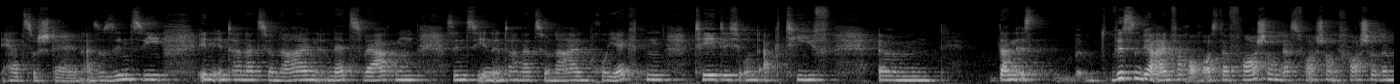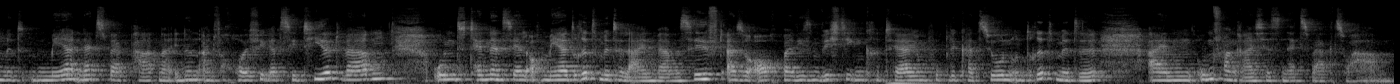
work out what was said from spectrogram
herzustellen. Also sind Sie in internationalen Netzwerken, sind Sie in internationalen Projekten tätig und aktiv, ähm, dann ist wissen wir einfach auch aus der Forschung, dass Forscher und Forscherinnen mit mehr NetzwerkpartnerInnen einfach häufiger zitiert werden und tendenziell auch mehr Drittmittel einwerben. Es hilft also auch bei diesem wichtigen Kriterium Publikation und Drittmittel ein umfangreiches Netzwerk zu haben.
